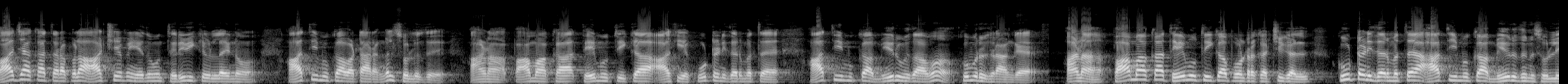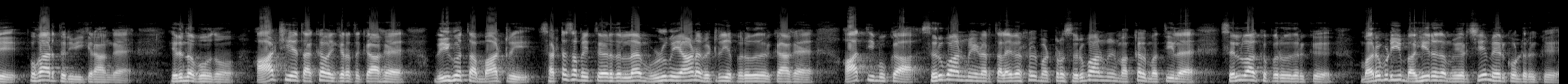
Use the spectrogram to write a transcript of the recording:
பாஜக தரப்பில் ஆட்சேபம் எதுவும் தெரிவிக்கவில்லைன்னு அதிமுக வட்டாரங்கள் சொல்லுது. ஆனால் பாமக தேமுதிக ஆகிய கூட்டணி தர்மத்தை அதிமுக மீறுவதாகவும் குமுறுகிறாங்க. ஆனால் பாமக தேமுதிக போன்ற கட்சிகள் கூட்டணி தர்மத்தை அதிமுக மீறுதுன்னு சொல்லி புகார் தெரிவிக்கிறாங்க. இருந்தபோதும் ஆட்சியை தக்க வைக்கிறதுக்காக வியூகத்தை மாற்றி சட்டசபை தேர்தலில் முழுமையான வெற்றியை பெறுவதற்காக அதிமுக சிறுபான்மையினர் தலைவர்கள் மற்றும் சிறுபான்மை மக்கள் மத்தியில் செல்வாக்கு பெறுவதற்கு மறுபடியும் பகீரத முயற்சியை மேற்கொண்டிருக்கு.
